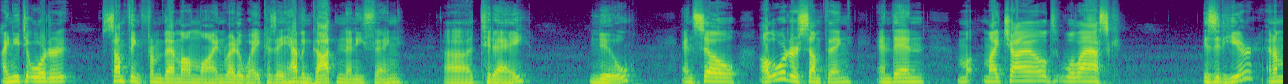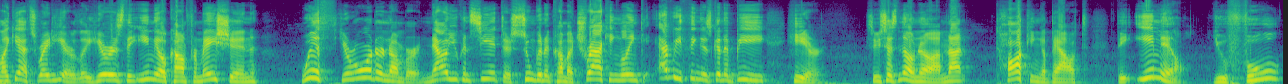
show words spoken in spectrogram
I need to order something from them online right away because they haven't gotten anything uh, today new. And so I'll order something, and then m- my child will ask, Is it here? And I'm like, Yeah, it's right here. Like, here is the email confirmation with your order number. Now you can see it. There's soon going to come a tracking link. Everything is going to be here. So he says, No, no, I'm not talking about the email, you fool.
